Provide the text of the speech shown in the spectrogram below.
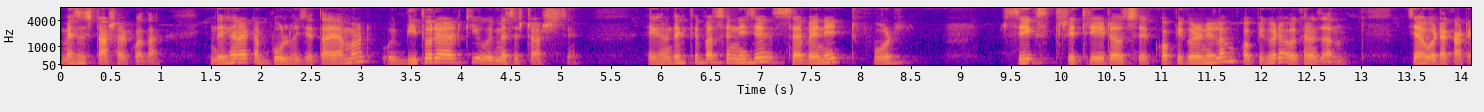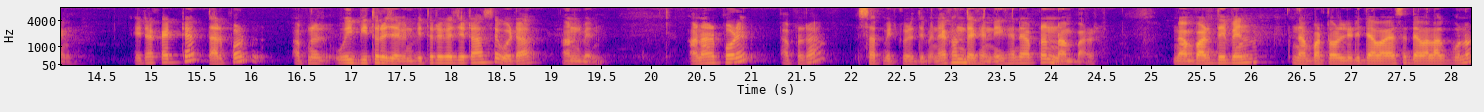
মেসেজটা আসার কথা। কিন্তু এখানে একটা ভুল হয়েছে। তাই আমার ওই ভিতরে আর কি ওই মেসেজটা আসছে। এখানে দেখতে পাচ্ছেন নিচে seven eight four six three three এটা হচ্ছে কপি করে নিলাম। কপি করে ওইখানে যান। যা ওইটা কাটেন। এটা কাটটা, তারপর আপনার ওই ভিতরে যাবেন। ভিতরে যেটা আছে, ওইটা আনবেন। আনার পরে আপনারা সাবমিট করে দেবেন। এখন দেখেন, এখানে আপনার নাম্বার নাম্বার দেবেন। নাম্বার তো অলরেডি দেওয়া আছে, দেওয়া লাগবো না।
